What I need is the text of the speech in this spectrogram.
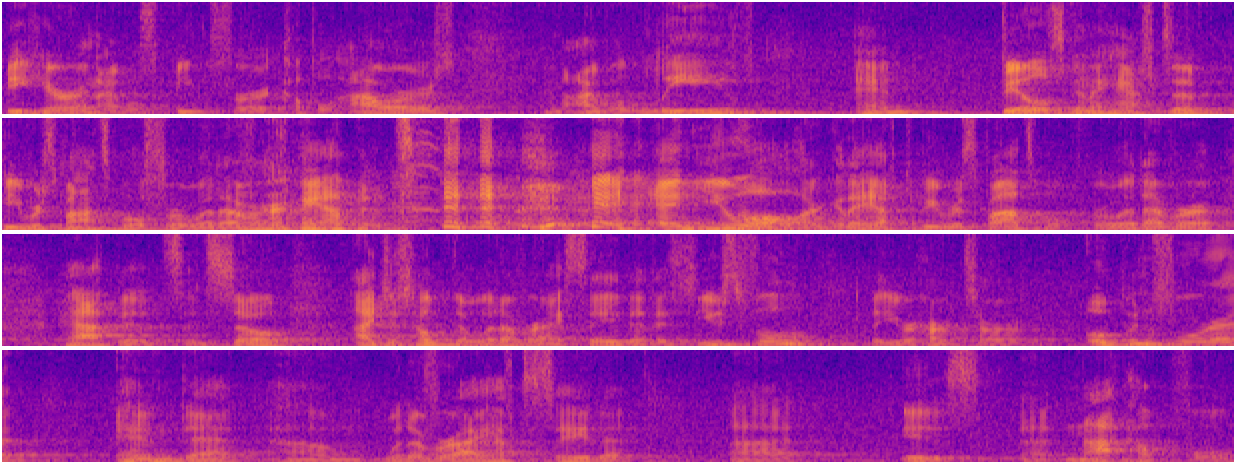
be here and I will speak for a couple hours, and I will leave, and Bill's going to have to be responsible for whatever happens. and you all are going to have to be responsible for whatever happens. And so I just hope that whatever I say that is useful, that your hearts are open for it, and that um, whatever I have to say that uh, is uh, not helpful,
